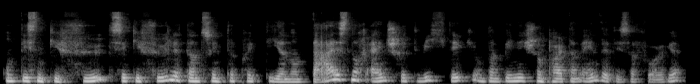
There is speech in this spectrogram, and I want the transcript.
und diesen Gefühl, diese Gefühle dann zu interpretieren. Und da ist noch ein Schritt wichtig, und dann bin ich schon bald am Ende dieser Folge.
